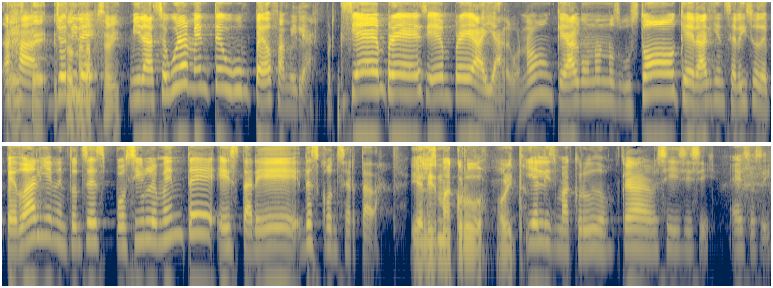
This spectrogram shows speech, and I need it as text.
Ajá, este, yo entonces me la diré, pasé bien. mira, seguramente hubo un pedo familiar, porque siempre, siempre hay algo, ¿no? Que algo no nos gustó, que alguien se le hizo de pedo a alguien, entonces posiblemente estaré desconcertada. Y el Isma crudo ahorita. Y el isma crudo, claro, sí, sí, sí, eso sí.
